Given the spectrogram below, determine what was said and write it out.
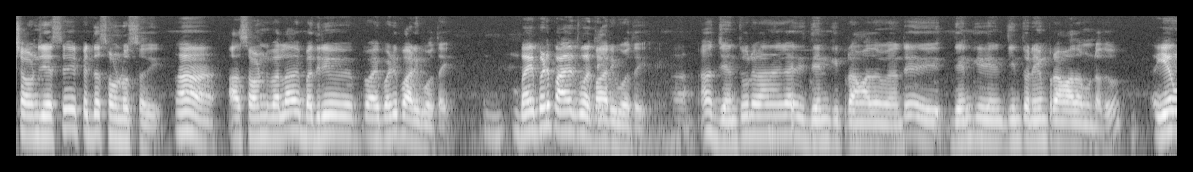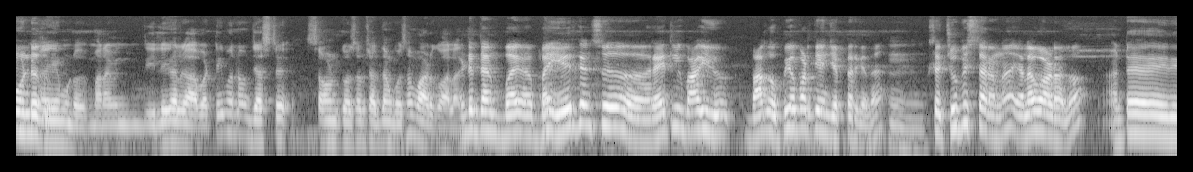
సౌండ్ చేస్తే పెద్ద సౌండ్ వస్తుంది. ఆ. సౌండ్ వల్ల బదిరి భయపడి పారిపోతాయి. భయపడి పారిపోతాయి. జంతువులు అనగా ఇది దేనికి ప్రమాదం అంటే దేనికి దీంతో ఏం ప్రమాదం ఉండదు. ఏం ఉండదు. ఏముండదు మనం ఇల్లీగల్ కాబట్టి మనం జస్ట్ సౌండ్ కోసం శబ్దం కోసం వాడుకోవాలి. అంటే దాని బై ఎయిర్ గన్స్ రైతులకు బాగా బాగా ఉపయోగపడతాయి అని చెప్పారు కదా. ఒకసారి చూపిస్తారన్న ఎలా వాడాలో? అంటే ఇది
